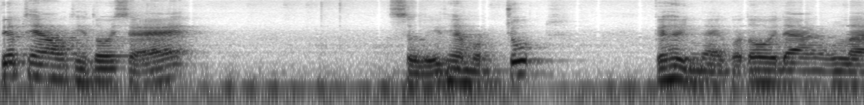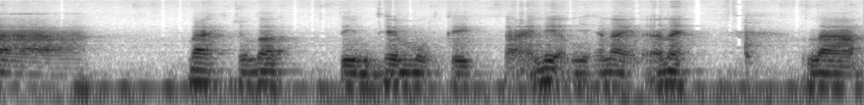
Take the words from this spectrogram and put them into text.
Tiếp theo thì tôi sẽ xử lý thêm một chút. Cái hình này của tôi đang là đây chúng ta tìm thêm một cái khái niệm như thế này nữa này. Là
